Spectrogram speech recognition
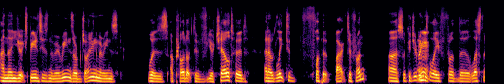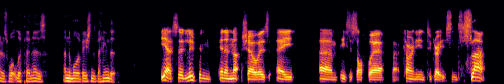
and then your experiences in the Marines or joining the Marines was a product of your childhood. And I would like to flip it back to front. Uh, so could you bring mm. to life for the listeners what Loopin is and the motivations behind it? Yeah, so Loopin, in a nutshell, is a um, piece of software that currently integrates into Slack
